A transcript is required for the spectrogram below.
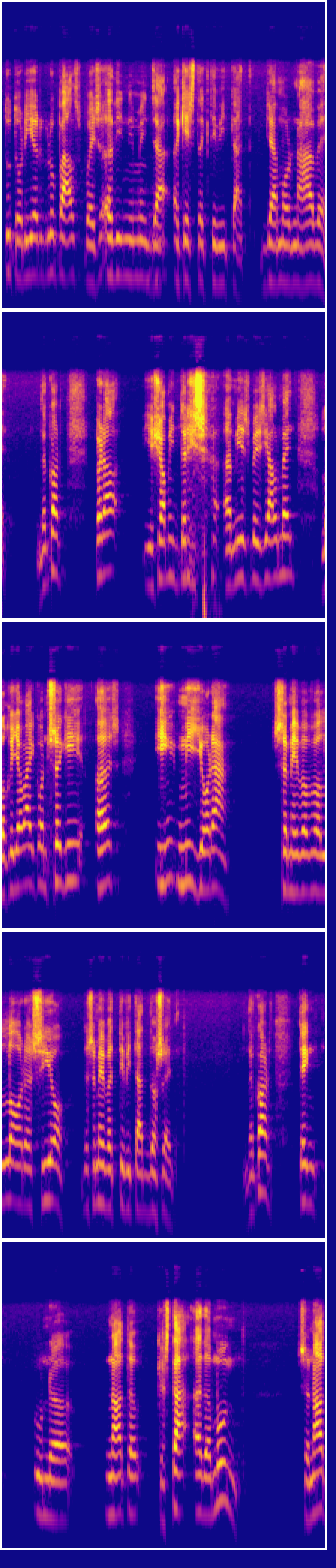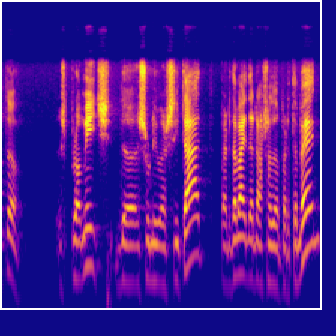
tutories grupals, pues, a dinamitzar aquesta activitat. Ja m'ho anava bé. D'acord? Però, i això m'interessa a mi especialment, el que jo vaig aconseguir és millorar la meva valoració de la meva activitat docent. D'acord? Tinc una nota que està a damunt la nota el promig de la universitat, per davall del nostre departament.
